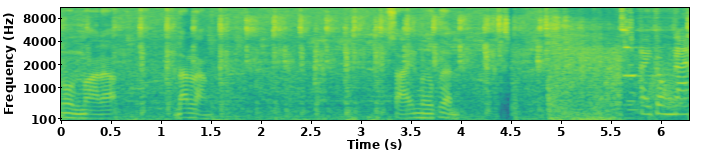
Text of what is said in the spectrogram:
นู่นมาแล้ว ด้านหลัง ซ้ายมือเพื่อน ไปตรงนั้น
